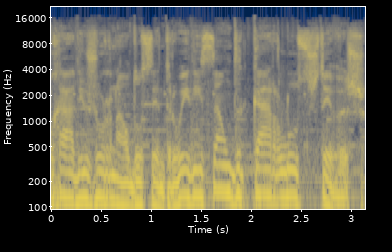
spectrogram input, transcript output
Rádio Jornal do Centro, edição de Carlos Esteves.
